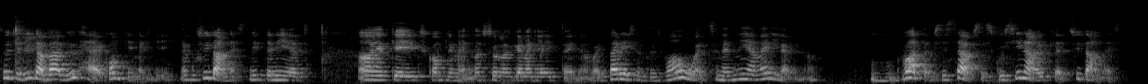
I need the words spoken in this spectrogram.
sa ütled iga päev ühe komplimendi nagu südamest, mitte nii, et aa okei okay,, üks kompliment, noh, sul on kena kleit onju, vaid päriselt, et vau, et sa näed nii hea välja onju. Mhm. vaata, mis siis saab, sest kui sina ütled südamest,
